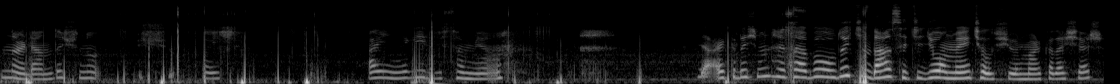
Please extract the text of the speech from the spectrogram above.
Bunlardan da şunu şu ay ay ne giydirsem ya. Bir arkadaşımın hesabı olduğu için daha seçici olmaya çalışıyorum arkadaşlar.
